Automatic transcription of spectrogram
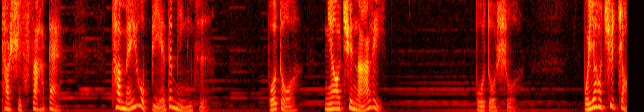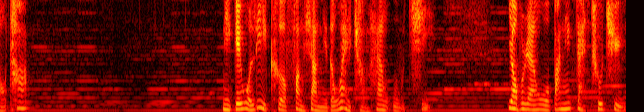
他是撒旦，他没有别的名字。伯多。你要去哪里？伯多说：“我要去找他。你给我立刻放下你的外场和武器，要不然我把你赶出去，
